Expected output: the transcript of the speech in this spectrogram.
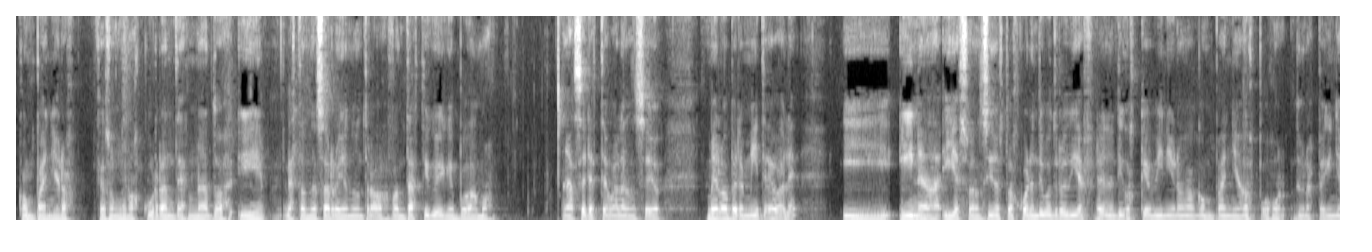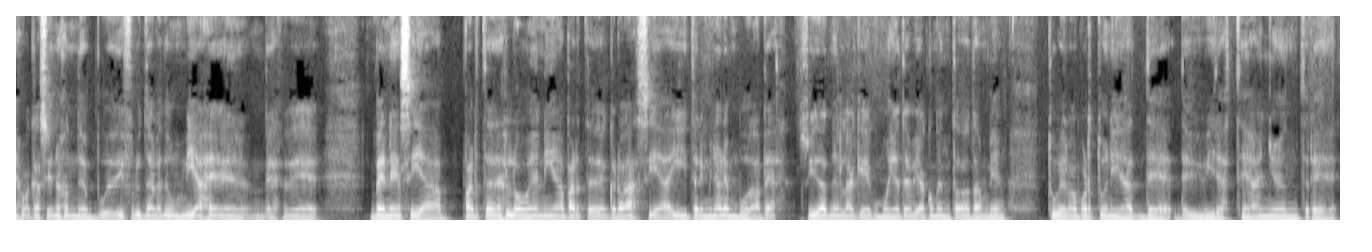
compañeros que son unos currantes natos y están desarrollando un trabajo fantástico y que podamos hacer este balanceo me lo permite, ¿vale? Y, y, nada, y eso han sido estos 44 días frenéticos que vinieron acompañados pues, de unas pequeñas vacaciones donde pude disfrutar de un viaje desde Venecia, parte de Eslovenia, parte de Croacia y terminar en Budapest, ciudad en la que, como ya te había comentado también, tuve la oportunidad de, de vivir este año entre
